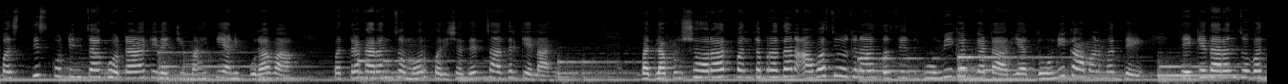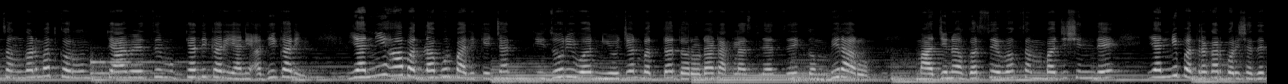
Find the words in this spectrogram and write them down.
पस्तीस कोटींचा घोटाळा केल्याची माहिती आणि पुरावा पत्रकारांसमोर परिषदेत सादर केला आहे. बदलापूर शहरात पंतप्रधान आवास योजना तसेच भूमिगत गटार या दोन्ही कामांमध्ये ठेकेदारांसोबत संगणमत करून त्यावेळचे मुख्याधिकारी आणि अधिकारी यांनी हा बदलापूर पालिकेच्या तिजोरीवर नियोजनबद्ध दरोडा टाकला असल्याचे गंभीर आरोप माजी नगरसेवक संभाजी शिंदे यांनी पत्रकार परिषदेत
